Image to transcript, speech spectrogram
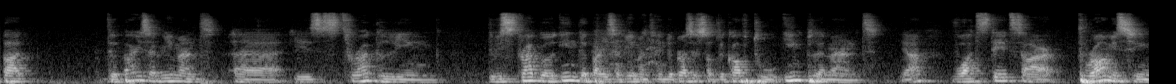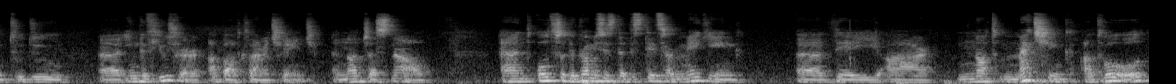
but the Paris Agreement uh, is struggling is struggle in the Paris Agreement in the process of the COP to implement yeah, what states are promising to do uh, in the future about climate change, and not just now. And also the promises that the states are making, uh, they are not matching at all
